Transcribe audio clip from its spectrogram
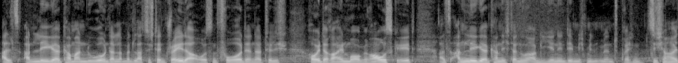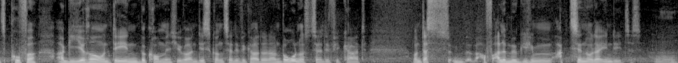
als Anleger kann man nur, und damit lasse ich den Trader außen vor, der natürlich heute rein, morgen rausgeht. Als Anleger kann ich da nur agieren, indem ich mit einem entsprechenden Sicherheitspuffer agiere und den bekomme ich über ein Discount-Zertifikat oder ein Bonuszertifikat. Und das auf alle möglichen Aktien oder Indizes. Mhm.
